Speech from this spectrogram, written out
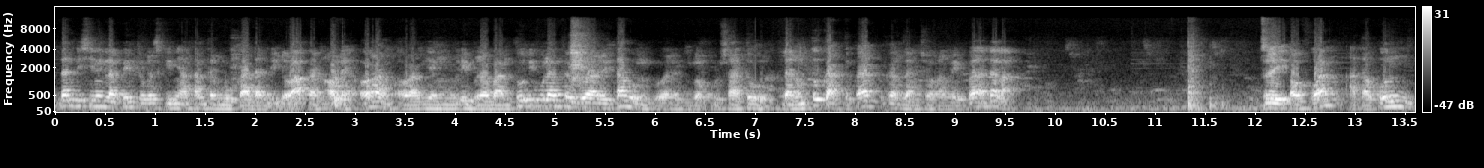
dan di sinilah pintu rezekinya akan terbuka dan didoakan oleh orang-orang yang Libra bantu di bulan Februari tahun 2021. Dan untuk kartu-kartu pekerjaan seorang Libra adalah Three of One ataupun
